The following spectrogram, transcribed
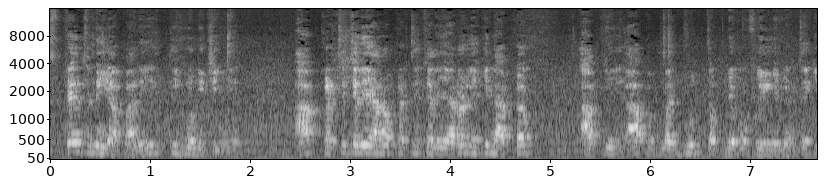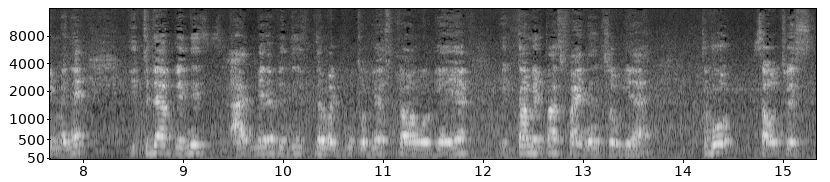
स्ट्रेंथ नहीं आ पा रही, इतनी होनी चाहिए। आप करते चले जा रहे हो, करते चले जा रहे हो, लेकिन आपका, आप आप मज़बूत अपने को फील नहीं करते कि मैंने इतना बिज़नेस आज मेरा बिज़नेस इतना मज़बूत हो गया स्ट्रांग हो गया, या इतना मेरे पास फाइनेंस हो गया है तो वो साउथ वेस्ट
